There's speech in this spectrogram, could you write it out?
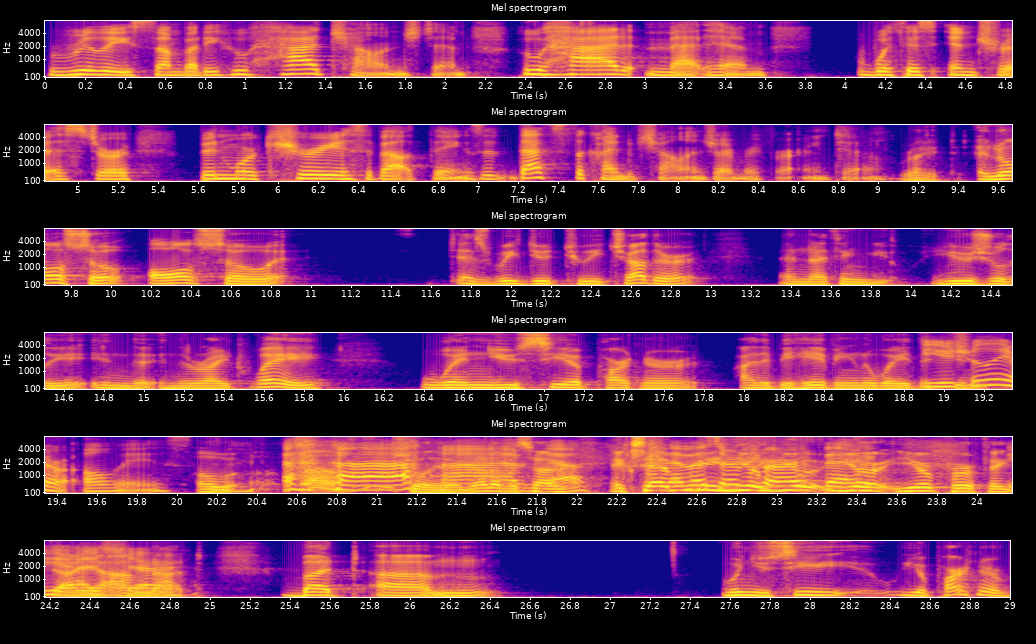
really somebody who had challenged him, who had met him with his interest or been more curious about things. That's the kind of challenge I'm referring to. Right. And also also as we do to each other and I think usually in the in the right way, when you see a partner either behaving in a way that usually you, or always. Oh, oh usually none of us are, except me, you're, you're, you're, you're, perfect. Yeah, I, am sure. not. But um, when you see your partner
